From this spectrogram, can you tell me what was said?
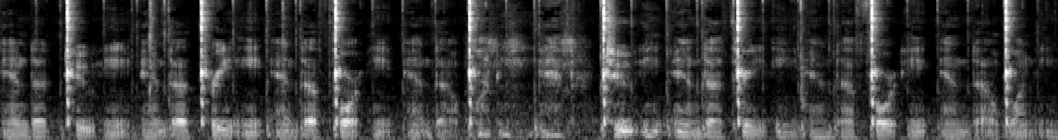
and a 2E and a 3E and a 4E and a 1E and 2E and a 3E and a 4E and a 1E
